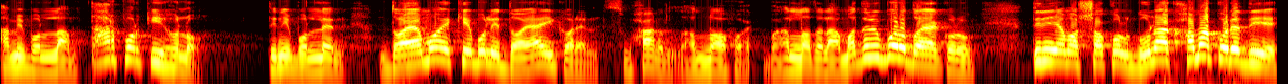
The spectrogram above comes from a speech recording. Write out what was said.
আমি বললাম, তারপর কি হলো? তিনি বললেন, দয়াময় কেবলই দয়াই করেন। সুহান আল্লাহ আল্লাহ তালা আমাদের উপরও দয়া করুক। তিনি আমার সকল গুনাহ ক্ষমা করে দিয়ে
